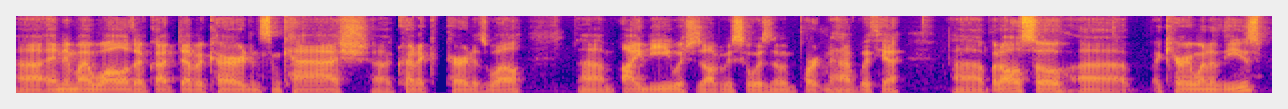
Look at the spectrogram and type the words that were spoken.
uh, and in my wallet I've got debit card and some cash, uh, credit card as well, um, ID, which is obviously always important to have with you. Uh, but also uh, I carry one of these.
